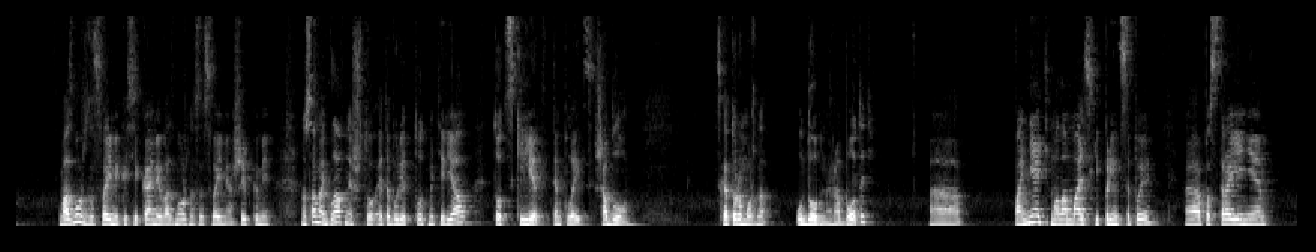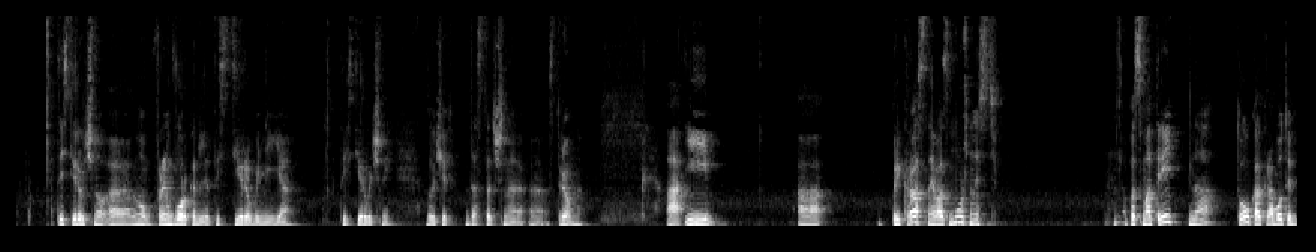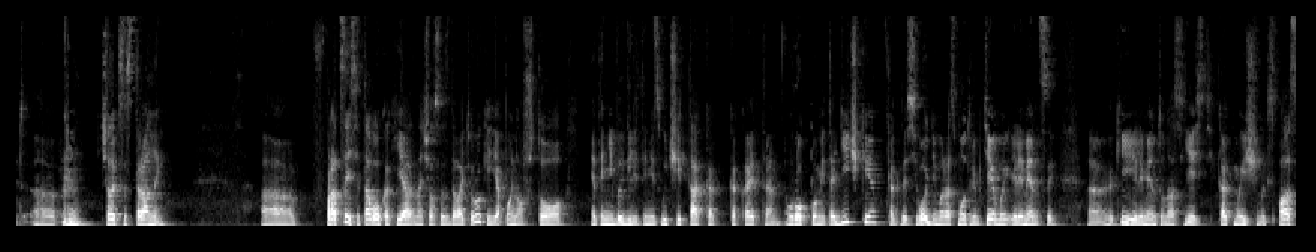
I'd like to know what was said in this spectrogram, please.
возможно, со своими косяками, возможно, со своими ошибками. Но самое главное, что это будет тот материал, тот скелет, темплейт, шаблон, с которым можно удобно работать, э, понять маломальские принципы э, построения тестировочного, э, ну, фреймворка для тестирования, тестировочный, звучит достаточно стрёмно. А, и а, прекрасная возможность посмотреть на то, как работает э, человек со стороны. Э, в процессе того, как я начал создавать уроки, я понял, что это не выглядит и не звучит так, как какой-то урок по методичке, когда сегодня мы рассмотрим темы элементы, э, какие элементы у нас есть, как мы ищем XPath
